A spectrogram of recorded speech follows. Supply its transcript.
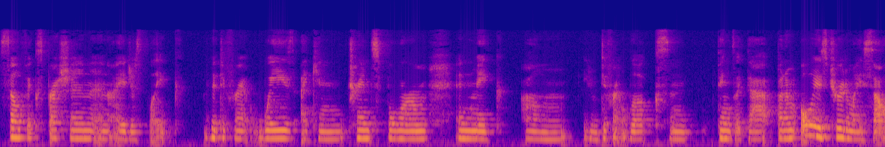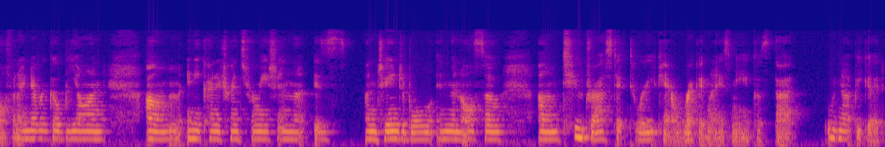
self expression, and I just like the different ways I can transform and make um, you know different looks and things like that. But I'm always true to myself, and I never go beyond um, any kind of transformation that is unchangeable, and then also um, too drastic to where you can't recognize me because that would not be good.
